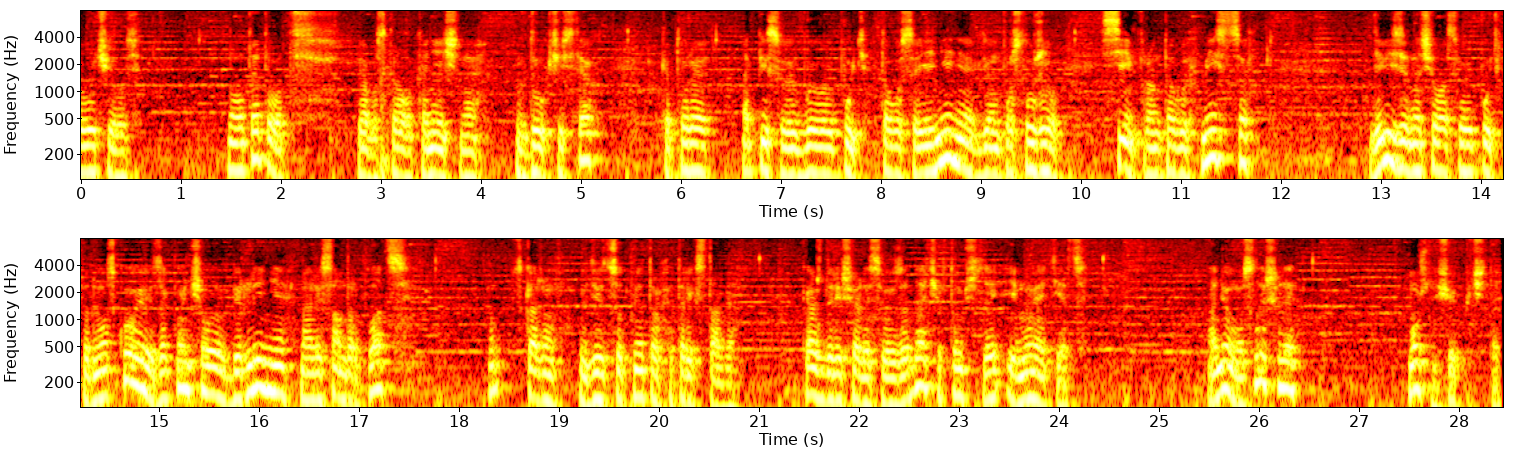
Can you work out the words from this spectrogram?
получилось, но вот это вот я бы сказал, конечная в двух частях, которая описывает боевой путь того соединения, где он прослужил 7 фронтовых месяцев. Дивизия начала свой путь в Подмосковье и закончила в Берлине на Александр-Плац, ну, скажем, в 900 метрах от Рейхстага. Каждый решали свою задачу, в том числе и мой отец. О нем вы слышали, можно еще и почитать.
